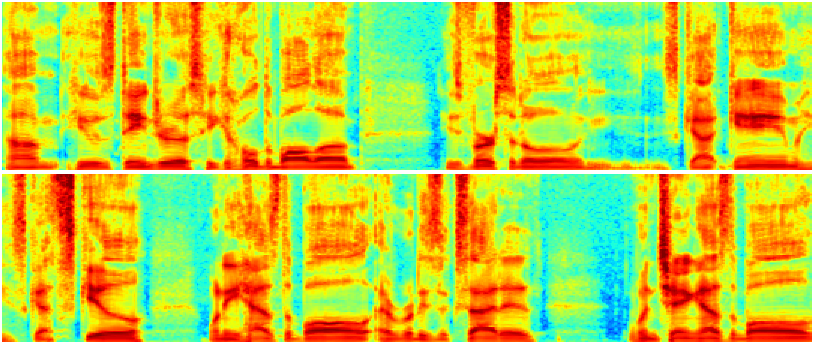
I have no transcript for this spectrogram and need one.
Um, he was dangerous. He could hold the ball up. He's versatile. He, he's got game. He's got skill. When he has the ball, everybody's excited. When Chang has the ball,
